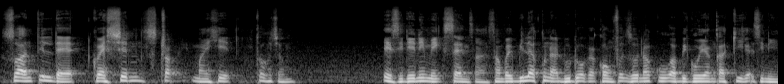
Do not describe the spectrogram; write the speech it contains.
So until that Question struck my head Tu aku macam Eh si dia ni make sense lah Sampai bila aku nak duduk kat comfort zone aku Habis goyang kaki kat sini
